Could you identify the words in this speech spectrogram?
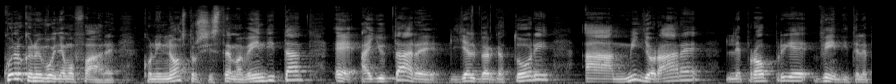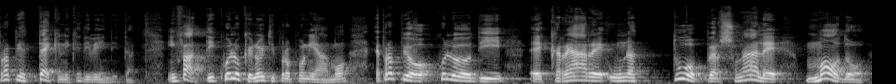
quello che noi vogliamo fare con il nostro sistema vendita è aiutare gli albergatori a migliorare le proprie vendite, le proprie tecniche di vendita. Infatti quello che noi ti proponiamo è proprio quello di eh, creare una tuo personale modo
